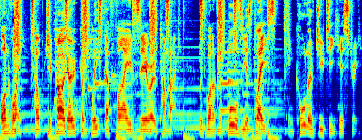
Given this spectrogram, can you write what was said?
Envoy helped Chicago complete the 5 0 comeback with one of the ballsiest plays in Call of Duty history.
